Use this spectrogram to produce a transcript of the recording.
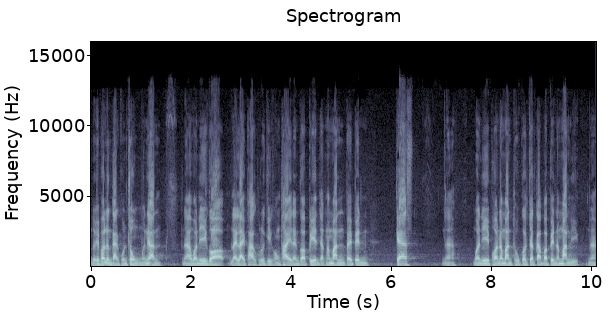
โดยเฉพาะเรื่องการขนส่งเหมือนกันนะวันนี้ก็หลาย ๆ ภาคธุรกิจของไทยนั้นก็เปลี่ยนจากน้ำมันไปเป็นแก๊สนะวันนี้พอน้ำมันถูกก็จะกลับมาเป็นน้ำมันอีกนะ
